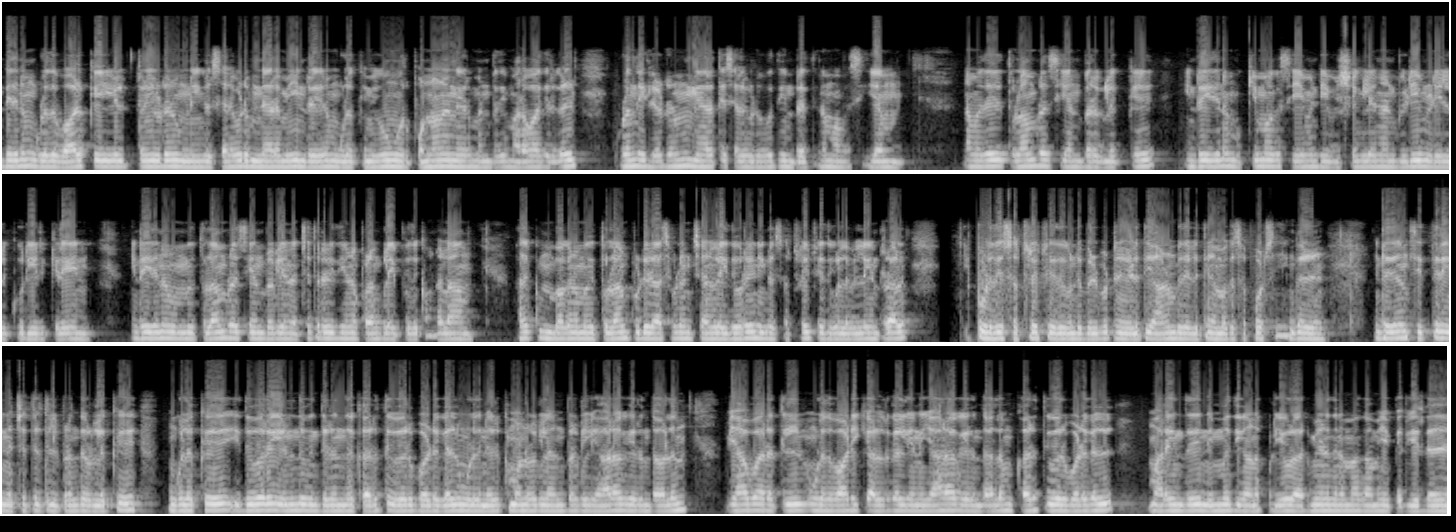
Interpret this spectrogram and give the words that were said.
இன்றைய தினம் உங்களது வாழ்க்கையில் துணையுடன் நீங்கள் செலவிடும் நேரமே இன்றைய தினம் உங்களுக்கு மிகவும் ஒரு பொன்னான நேரம் என்பதை மறவாதீர்கள். குழந்தைகளுடனும் நேரத்தை செலவிடுவது இன்றைய தினம் அவசியம். நமது துலாம் ராசி அன்பர்களுக்கு இன்றைய தினம் முக்கியமாக செய்ய வேண்டிய விஷயங்களை நான் வீடியோ இடையில் கூறியிருக்கிறேன். இன்றைய தினம் நமது துலாம் ராசி அன்பர்களின் நட்சத்திர ரீதியான பலன்களை இப்போது காணலாம். அதற்கு முன்பாக நமது துலாம் டுடே ராசிபலன் சேனலை இதுவரை நீங்கள் சப்ஸ்கிரைப் செய்து கொள்ளவில்லை என்றால் இப்பொழுது சப்ஸ்கிரைப் செய்து கொண்டு பெல் பட்டனை எழுத்தி ஆனந்தத்தை எழுத்தி நமக்கு சப்போர்ட் செய்யுங்கள். இன்றைய தினம் சித்திரை நட்சத்திரத்தில் பிறந்தவர்களுக்கு உங்களுக்கு இதுவரை இருந்து வந்திருந்த கருத்து வேறுபாடுகள் உங்களது நெருக்கமானவர்கள் நண்பர்கள் யாராக இருந்தாலும் வியாபாரத்தில் உங்களது வாடிக்கையாளர்கள் என யாராக இருந்தாலும் கருத்து வேறுபாடுகள் மறைந்து நிம்மதி காணக்கூடிய ஒரு அருமையான தினமாக அமைய பெறுவீர்கள்.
